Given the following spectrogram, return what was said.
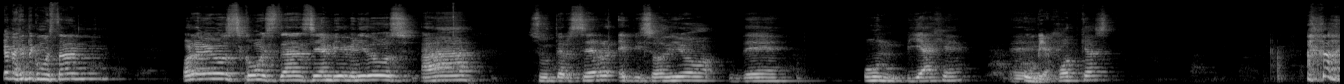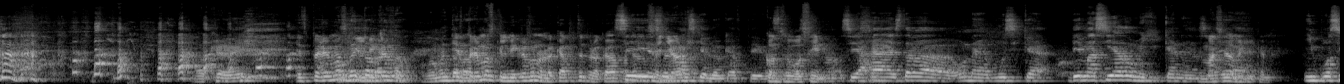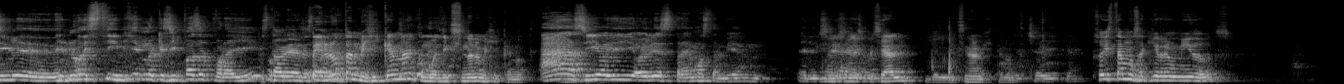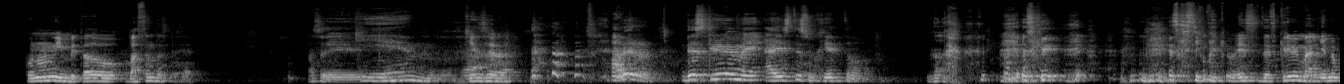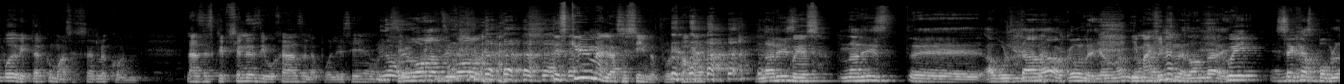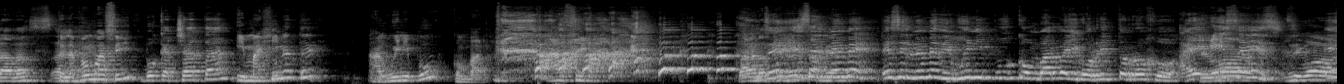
¿Qué onda, gente? ¿Cómo están? Hola amigos, ¿cómo están? Sean bienvenidos a su tercer episodio de Un Viaje, eh, Un Viaje. podcast. Ok. Esperemos, que el, Momento micrófono, momento esperemos que el micrófono lo capte, pero acaba de Sí, pasar un señor. esperamos que lo capte. con su bocina. Sí, ajá, estaba una música demasiado mexicana. o sea, Demasiado era mexicana. Imposible de, de no distinguir lo que sí pasa por ahí. Está bien, está Pero no tan mexicana como el diccionario mexicano. Ah, sí, hoy, hoy les traemos también el Una edición diccionario especial del diccionario mexicano. Pues hoy estamos aquí reunidos con un invitado bastante especial. Ah, sí. ¿Quién? ¿Quién será? A ver, descríbeme a este sujeto. es que es que siempre que me dices descríbeme a alguien no puedo evitar como asociarlo con las descripciones dibujadas de la policía. No. Simón, Simón. Descríbeme al asesino, por favor. Nariz, Pues- nariz eh, abultada, o cómo le llaman. ¿no? Imagínate, Nariz redonda y cejas pobladas. Te la pongo así. Boca chata. Imagínate a Winnie Pooh con barba. Así. Para los que no es, el meme, es el meme de Winnie Pooh con barba y gorrito rojo. Ah, Simón, esa es.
